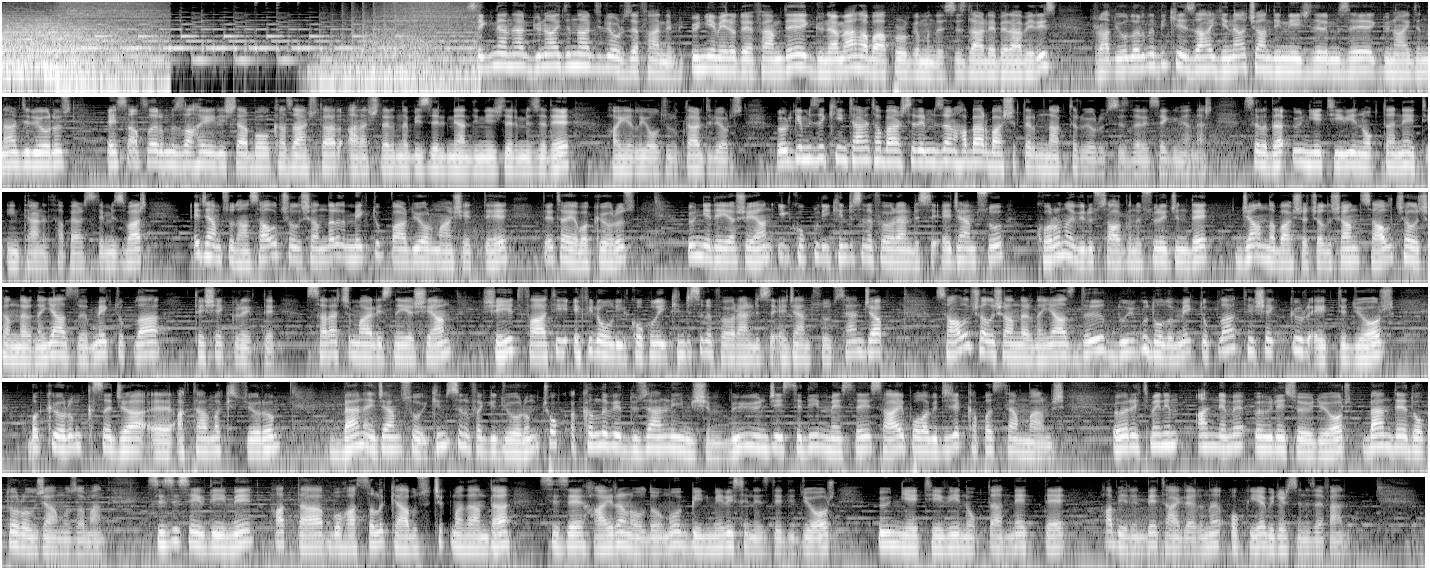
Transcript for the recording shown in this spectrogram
Sevgilenler günaydınlar diliyoruz efendim. Ünye Melodi FM'de Güne Merhaba programında sizlerle beraberiz. Radyolarını bir kez daha yeni açan dinleyicilerimize günaydınlar diliyoruz. Esnaflarımıza hayırlı işler, bol kazançlar, araçlarında bizleri dinleyen dinleyicilerimize de hayırlı yolculuklar diliyoruz. Bölgemizdeki internet haber sitelerimizden haber başlıklarını aktarıyoruz sizlere sevgilenler. Sırada ünyetv.net internet haber sitemiz var. Ecem Sudan sağlık çalışanlara da mektup var diyor manşette. Detaya bakıyoruz. Ünye'de yaşayan ilkokul 2. sınıf öğrencisi Ecem Su, koronavirüs salgını sürecinde canla başla çalışan sağlık çalışanlarına yazdığı mektupla teşekkür etti. Saraçlı Mahallesi'nde yaşayan Şehit Fatih Efiloğlu İlkokulu 2. sınıf öğrencisi Ecem Su Sencap, sağlık çalışanlarına yazdığı duygu dolu mektupla teşekkür etti diyor. Bakıyorum kısaca e, aktarmak istiyorum. Ben Ecem Su, ikinci sınıfa gidiyorum. Çok akıllı ve düzenliymişim. Büyüyünce istediğim mesleğe sahip olabilecek kapasitem varmış. Öğretmenim anneme öyle söylüyor. Ben de doktor olacağım o zaman. Sizi sevdiğimi hatta bu hastalık kabusu çıkmadan da size hayran olduğumu bilmelisiniz dedi diyor. Ünyetv.net'te haberin detaylarını okuyabilirsiniz efendim.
